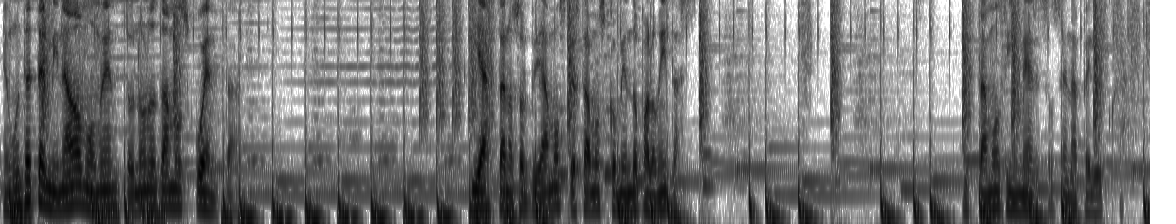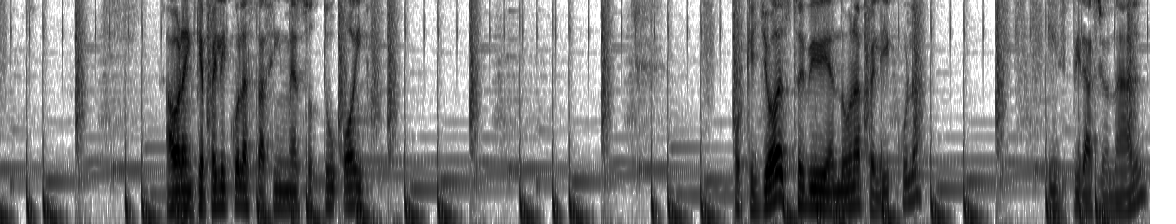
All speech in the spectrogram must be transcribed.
En un determinado momento no nos damos cuenta y hasta nos olvidamos que estamos comiendo palomitas. Estamos inmersos en la película. Ahora, ¿en qué película estás inmerso tú hoy? Porque yo estoy viviendo una película inspiracional,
